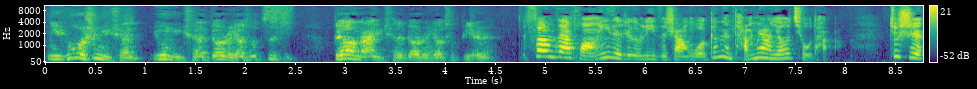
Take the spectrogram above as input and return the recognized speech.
你如果是女权，用女权的标准要求自己，不要拿女权的标准要求别人。放在黄奕的这个例子上，我根本谈不上要求他。就是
